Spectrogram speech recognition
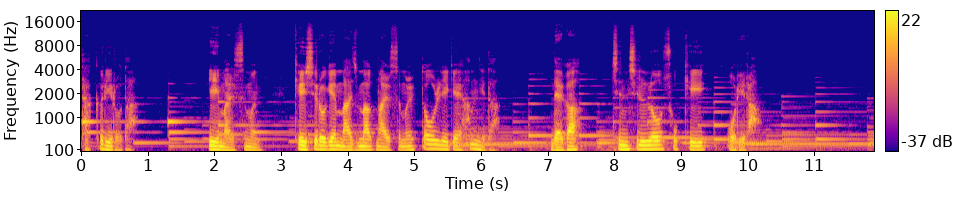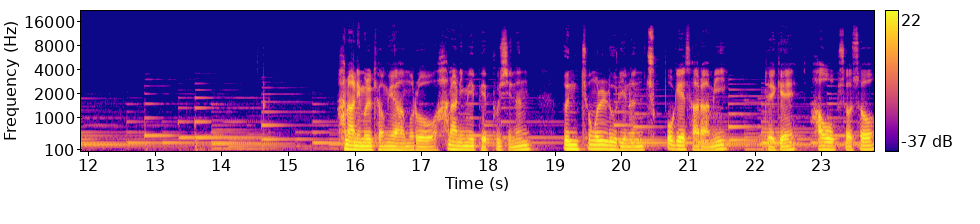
닦으리로다. 이 말씀은 계시록의 마지막 말씀을 떠올리게 합니다. 내가 진실로 속히 오리라. 하나님을 경외함으로 하나님이 베푸시는 은총을 누리는 축복의 사람이 되게 하옵소서.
